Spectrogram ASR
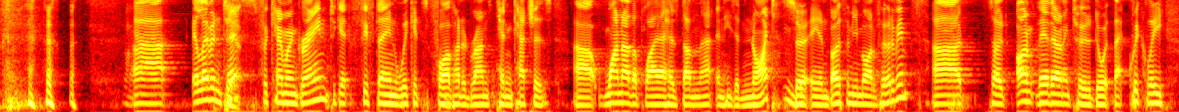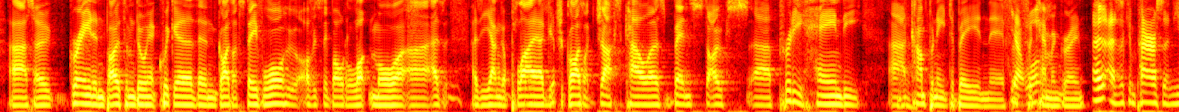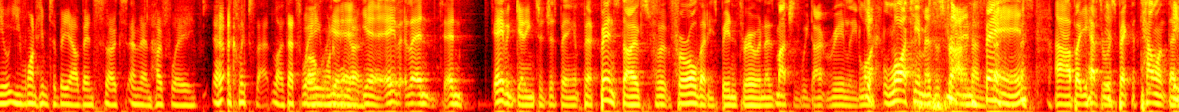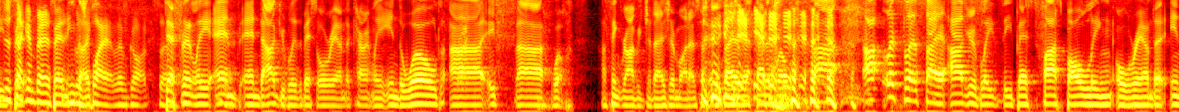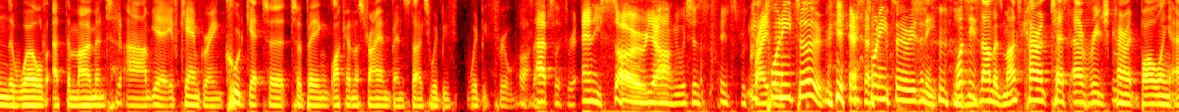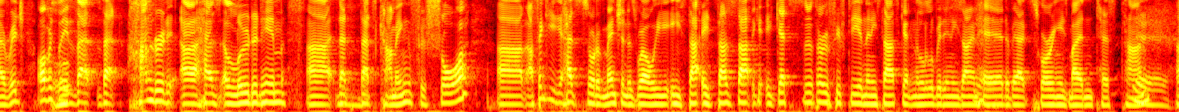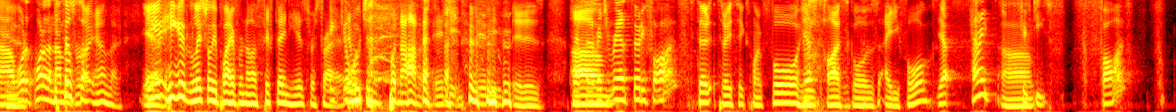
uh, 11 tests for Cameron Green to get 15 wickets, 500 runs, 10 catches. Uh, one other player has done that, and he's a knight, mm. Sir Ian Botham. You might have heard of him. Uh, so they're the only two to do it that quickly. Uh, so Green and Botham doing it quicker than guys like Steve Waugh, who obviously bowled a lot more uh, as as a younger player. Guys like Jacques Kallis, Ben Stokes, uh, pretty handy. Uh, company to be in there for, Yeah, for well- Cameron Green. As a comparison, you, you want him to be our Ben Stokes and then hopefully uh, eclipse that. Like that's where you Oh, want yeah, to go. yeah, even, and and even getting to just being a Ben Stokes for, for all that he's been through, and as much as we don't really like like him as Australian No, no, no. fans, uh, but you have to respect the talent that He's he's, the second best Ben English Stokes. player they've got. So. Definitely, and and arguably the best all rounder currently in the world. Uh, if uh, well. I think Ravi Jadeja might have something to say about that as well. Uh, uh, let's let's say arguably the best fast bowling all rounder in the world at the moment. Um, yeah, if Cam Green could get to, to being like an Australian Ben Stokes, we'd be we'd be thrilled Oh, with that. absolutely thrilled. And he's so young, which is it's crazy. He's 22. He's 22, isn't he? What's his numbers, Monks? Current test average, current bowling average. Obviously, that that hundred uh, has eluded him. Uh, that's that's coming for sure. Uh, I think he has sort of mentioned as well. He, he start it does start. to get- It gets through fifty, and then he starts getting a little bit in his own head about scoring his maiden test ton. Yeah, yeah, yeah. Uh, What are, what are the He's numbers? still so young though. Yeah. He, he could literally play for another 15 years for Australia, He- which is bananas. it is. It is. It is. Test Um, average around thirty-five. 30, 36.4. His Yes. high score is 84. Yep. How many Um, fifties? Five.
